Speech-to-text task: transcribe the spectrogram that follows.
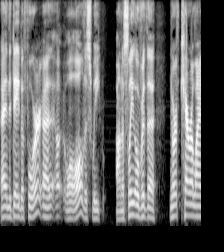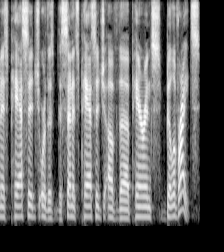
uh, the day before, uh, well, all this week honestly, over the North Carolina's passage or the, the Senate's passage of the Parents' Bill of Rights.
